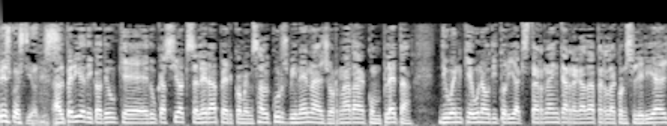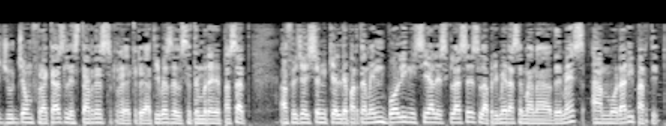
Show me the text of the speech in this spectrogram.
Més qüestions. El periòdico diu que Educació accelera per començar el curs vinent a jornada completa. Diuen que una auditoria externa encarregada per la Conselleria jutja un fracàs les tardes recreatives del setembre passat. Afegeixen que el departament vol iniciar les classes la primera setmana de mes amb horari partit.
